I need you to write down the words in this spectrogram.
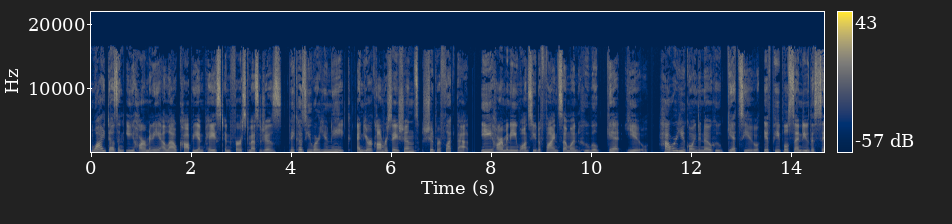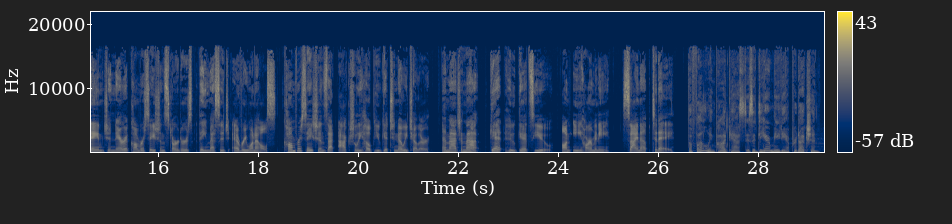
Why doesn't eHarmony allow copy and paste in first messages? Because you are unique, and your conversations should reflect that. eHarmony wants you to find someone who will get you. How are you going to know who gets you if people send you the same generic conversation starters they message everyone else? Conversations that actually help you get to know each other. Imagine that. Get who gets you on eHarmony. Sign up today. The following podcast is a Dear Media production.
